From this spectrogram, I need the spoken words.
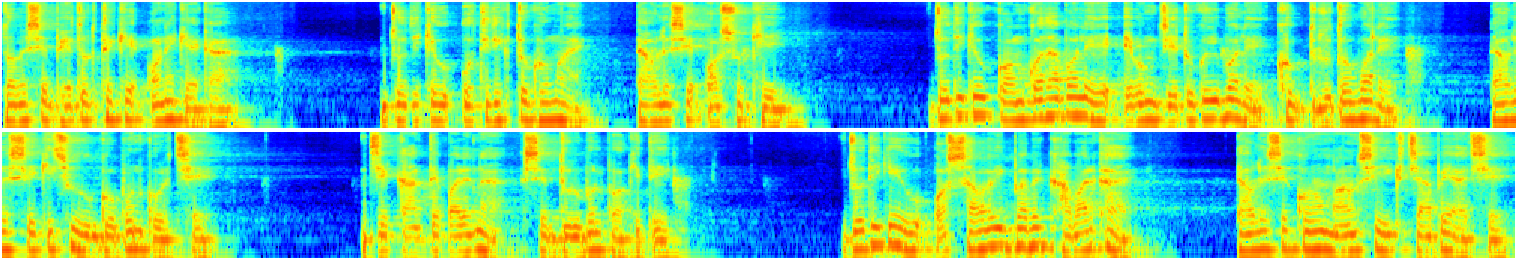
তবে সে ভেতর থেকে অনেক একা। যদি কেউ অতিরিক্ত ঘুমায়, তাহলে সে অসুখী। যদি কেউ কম কথা বলে এবং যেটুকুই বলে খুব দ্রুত বলে, তাহলে সে কিছু গোপন করছে। যে কাঁদতে পারে না, সে দুর্বল প্রকৃতির। যদি কেউ অস্বাভাবিকভাবে খাবার খায় তাহলে সে কোনো মানসিক চাপে আছে।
